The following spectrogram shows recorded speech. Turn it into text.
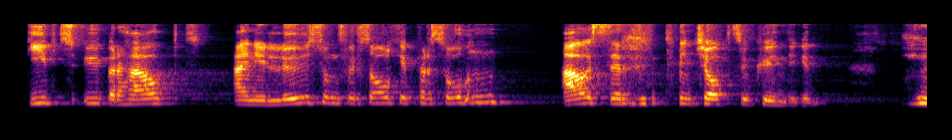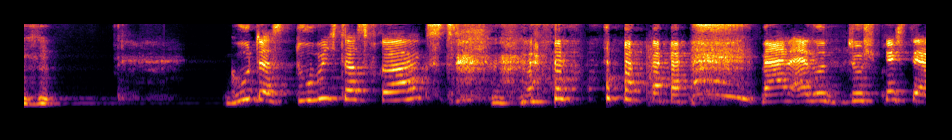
Gibt es überhaupt eine Lösung für solche Personen, außer den Job zu kündigen? Gut, dass du mich das fragst. Nein, also du sprichst ja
